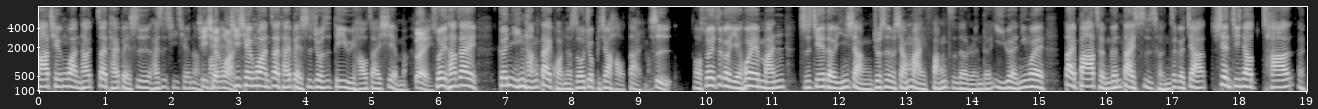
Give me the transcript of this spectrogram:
八千万，它在台北市还是七千呢？七千万，七千万在台北市就是低于豪宅线嘛。对，所以他在跟银行贷款的时候就比较好贷嘛。是。哦，所以这个也会蛮直接的影响，就是想买房子的人的意愿，因为贷八成跟贷四成，这个价现金要差，呃，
